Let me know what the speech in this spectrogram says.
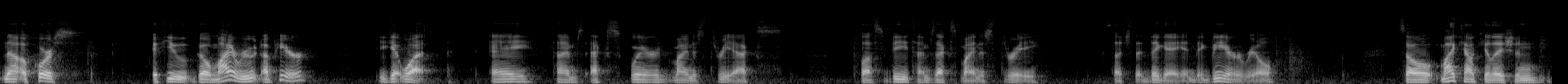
Now, of course, if you go my root up here, you get what? a times x squared minus 3x plus b times x minus 3, such that big A and big B are real. So my calculation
